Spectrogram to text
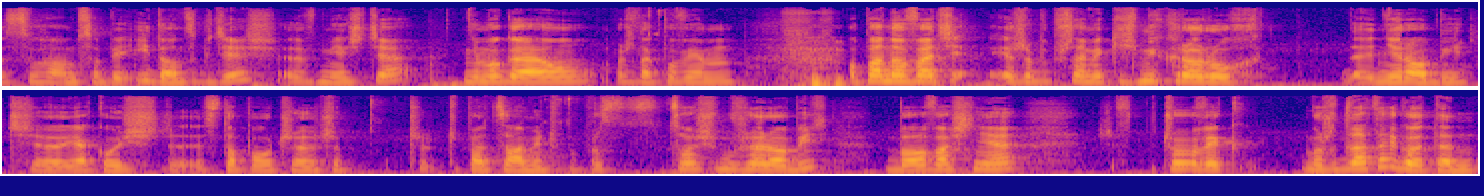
y, słucham sobie idąc gdzieś w mieście, nie mogę, że tak powiem, opanować, żeby przynajmniej jakiś mikroruch nie robić jakąś stopą czy, czy, czy, czy palcami, czy po prostu coś muszę robić, bo właśnie człowiek, może dlatego ten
